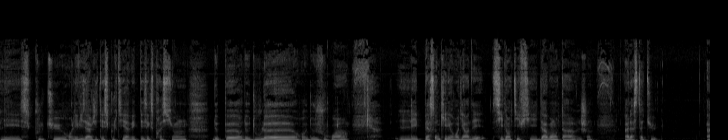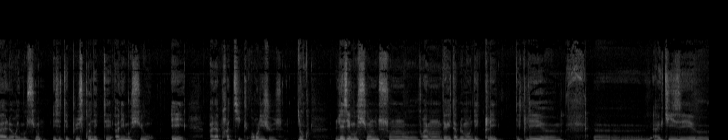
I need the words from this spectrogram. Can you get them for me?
les sculptures, les visages étaient sculptés avec des expressions de peur, de douleur, de joie. Les personnes qui les regardaient s'identifiaient davantage à la statue, à leur émotion, ils étaient plus connectés à l'émotion et à la pratique religieuse. Donc les émotions sont euh, vraiment véritablement des clés, des clés euh, à utiliser. Euh.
